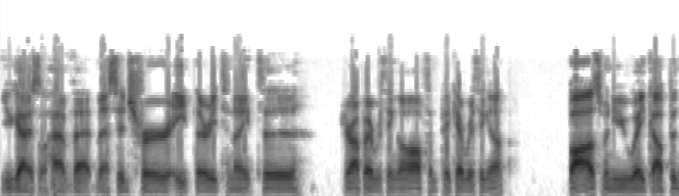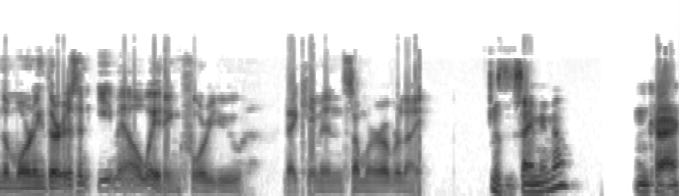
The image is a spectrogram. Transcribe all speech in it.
You guys will have that message for 8.30 tonight to drop everything off and pick everything up. Boz, when you wake up in the morning, there is an email waiting for you that came in somewhere overnight. is it the same email? Okay.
